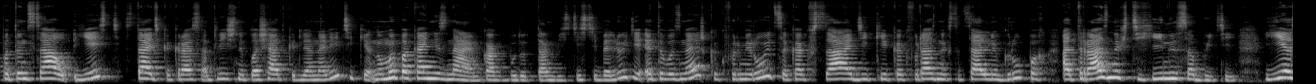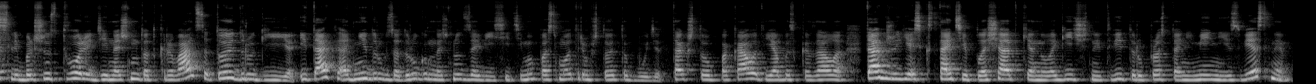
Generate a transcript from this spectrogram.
потенциал есть стать как раз отличной площадкой для аналитики, но мы пока не знаем, как будут там вести себя люди. Это вот знаешь, как формируется, как в саде, садике, как в разных социальных группах от разных стихийных событий. Если большинство людей начнут открываться, то и другие. И так одни друг за другом начнут зависеть, и мы посмотрим, что это будет. Так что пока вот я бы сказала... Также есть, кстати, площадки аналогичные Твиттеру, просто они менее известны,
